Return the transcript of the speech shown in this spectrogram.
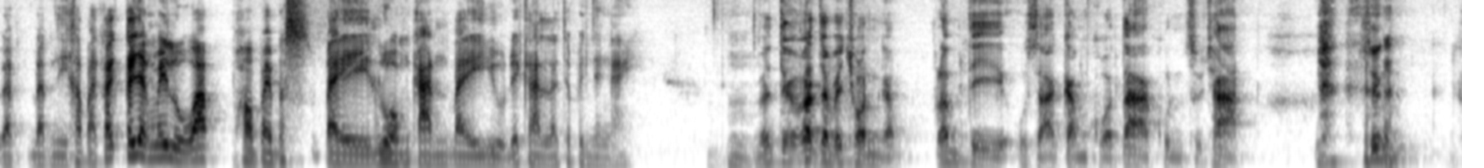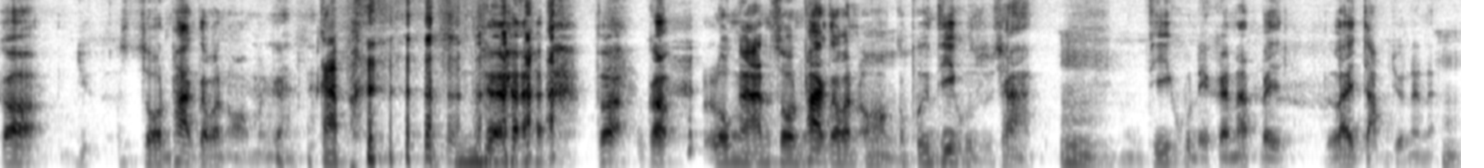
แบบแบบนี้เข้าไปก็ก็ยังไม่รู้ว่าพอไปไปรวมกันไปอยู่ด้วยกันแล้วจะเป็นยังไงแล้วก็จะไปชนกับรัฐมนตรีอุตสาหกรรมโควต้าคุณสุชาติ ซึ่งก็อยู่โซนภาคตะวันออกเหมือนกัน ครับเพราะก็โรงงานโซนภาคตะวันออกก็พื้นที่คุณสุชาติอืมที่คุณเอกนัทไปไล่จับอยู่นั่นนะอืม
